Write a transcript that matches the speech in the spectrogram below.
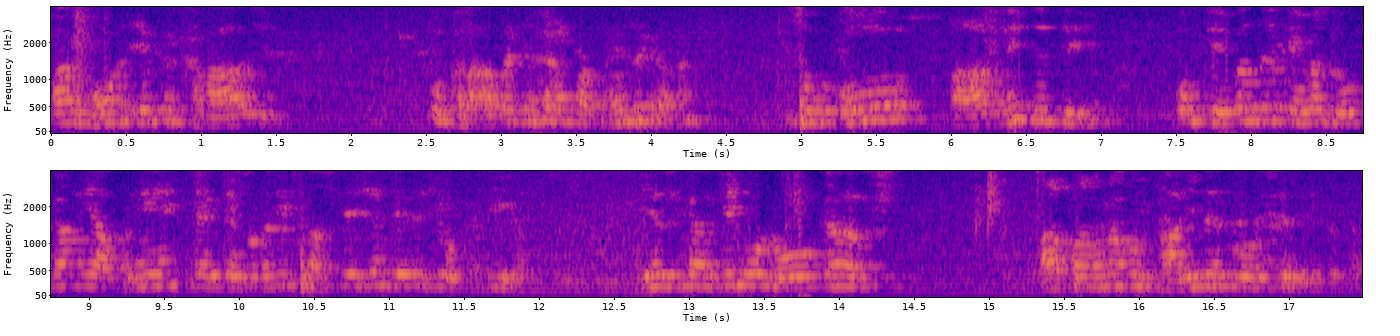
ਪਰ ਹੁਣ ਇੱਕ ਖਲਾਲ ਸੀ। ਉਹ ਖਲਾਲ ਤਾਂ ਕਿਸੇ ਨੂੰ ਪਤਾ ਨਹੀਂ ਸੀਗਾ ਨਾ। ਸੋ ਉਹ ਆਪ ਨਹੀਂ ਦਿੱਤੀ। ਉਹ ਕੇਵਲ ਤੇ ਕੇਵਲ ਲੋਕਾਂ ਨੇ ਆਪਣੀ ਕਿਸਮ ਦੀ ਫਰਸਟ੍ਰੇਸ਼ਨ ਜਿਹੜੀ ਸੀ ਉਹ ਕੱਢੀ ਆ। ਇਸ ਕਰਕੇ ਉਹ ਲੋਕ ਆਪਾਂ ਉਹਨਾਂ ਨੂੰ ਥਾਲੀ ਦੇ ਪਰੋਸ ਕੇ ਦੇ ਦਿੱਤਾ।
